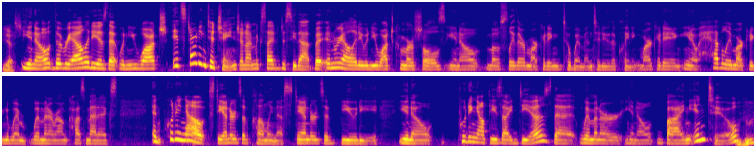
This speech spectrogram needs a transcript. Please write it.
Yes. You know, the reality is that when you watch, it's starting to change, and I'm excited to see that. But in reality, when you watch commercials, you know, mostly they're marketing to women to do the cleaning marketing, you know, heavily marketing to women around cosmetics and putting out standards of cleanliness, standards of beauty, you know, putting out these ideas that women are, you know, buying into. Mm-hmm.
